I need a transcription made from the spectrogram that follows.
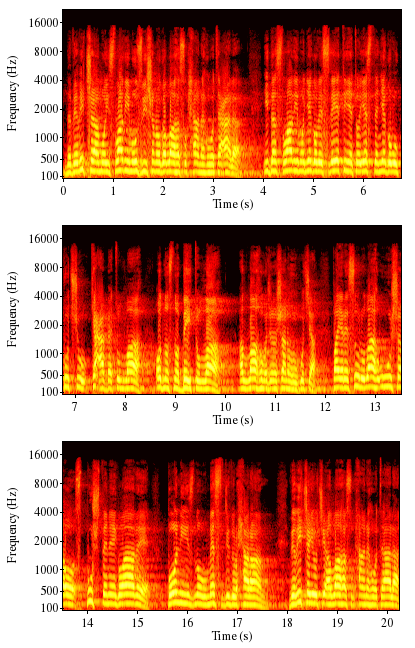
da veličamo i slavimo uzvišenog Allaha subhanahu wa ta'ala i da slavimo njegove svetinje, to jeste njegovu kuću Ka'betullah, odnosno Bejtullah, Allahova Đerašanovu kuća. Pa je Resulullah ušao spuštene glave, ponizno u mesđidu haram, veličajući Allaha subhanahu wa ta'ala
